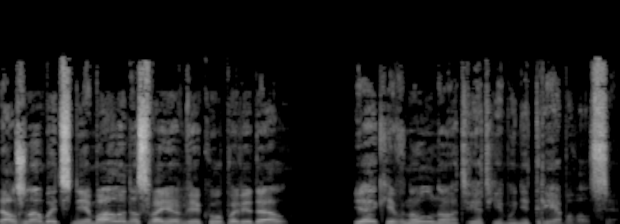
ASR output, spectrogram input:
Должно быть, немало на своем веку повидал. Я кивнул, но ответ ему не требовался.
